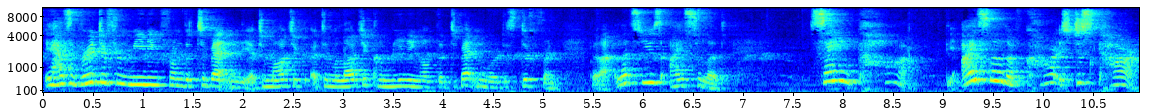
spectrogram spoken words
It has a very different meaning from the Tibetan. The etymologic, etymological meaning of the Tibetan word is different. But uh, let's use isolate. Saying car. The isolate of car is just car.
